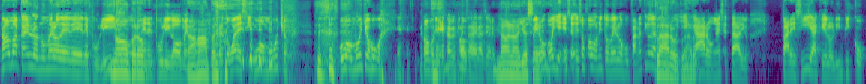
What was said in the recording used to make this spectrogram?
no vamos a caer en los números de, de, de pulido No, pero- en el pulidómetro. Ajá, pero, Pero te voy a decir, hubo muchos, hubo muchos jugadores. no, porque hay Oh. exageraciones. No, no, yo sé. Pero oye, eso, eso fue bonito ver. Los fanáticos de Claro, Atlántico claro. llegaron a ese estadio. Parecía que el Olímpico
